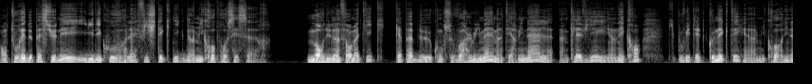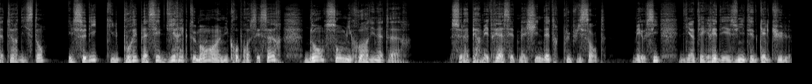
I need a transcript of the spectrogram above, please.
Entouré de passionnés, il y découvre la fiche technique d'un microprocesseur. Mordu d'informatique, capable de concevoir lui-même un terminal, un clavier et un écran qui pouvaient être connectés à un micro-ordinateur distant, il se dit qu'il pourrait placer directement un microprocesseur dans son micro-ordinateur. Cela permettrait à cette machine d'être plus puissante, mais aussi d'y intégrer des unités de calcul.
